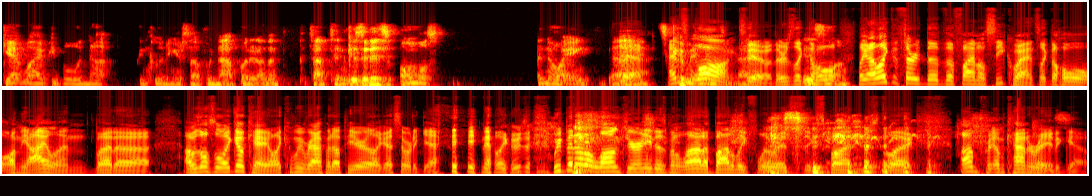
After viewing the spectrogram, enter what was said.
get why people would not, including yourself, would not put it on the, the top 10 because it is almost annoying. Uh, Yeah, it's and it's commitment to long too. There's like It the whole long. like I like the third the, the final sequence, like the whole on the island. But uh, I was also like, okay, like can we wrap it up here? Like I sort of get it, you know, like just, we've been on a long journey. There's been a lot of bodily fluids expunged. like I'm I'm kind of ready to go.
